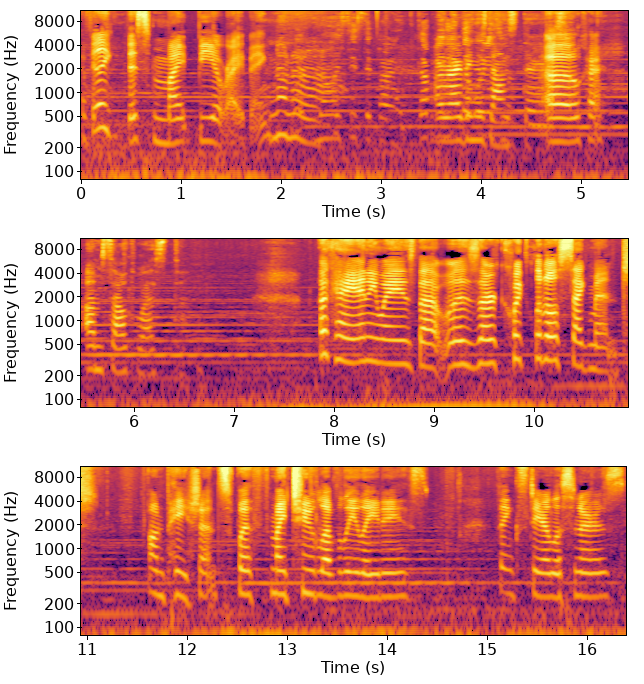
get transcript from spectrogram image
I feel like this might be arriving. No, no, no, No, no. it's just the Arriving where is you? downstairs. Oh, okay. um, Southwest. Okay, anyways, that was our quick little segment on patience with my two lovely ladies. Thanks, dear listeners.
